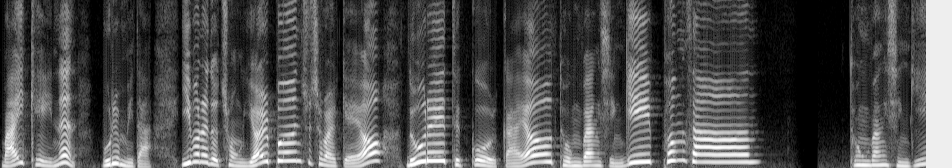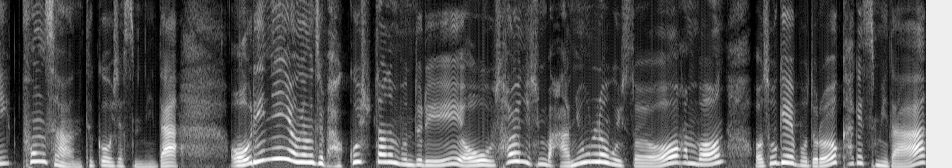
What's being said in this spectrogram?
마이케이는 무료입니다. 이번에도 총 10분 추첨할게요. 노래 듣고 올까요? 동방신기 풍선. 동방신기 풍선 듣고 오셨습니다. 어린이 영양제 받고 싶다는 분들이 어우, 사연이 지금 많이 올라오고 있어요. 한번 어, 소개해 보도록 하겠습니다.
